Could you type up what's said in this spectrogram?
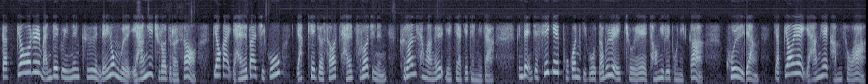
그러니까 뼈를 만들고 있는 그 내용물 양이 줄어들어서 뼈가 얇아지고 약해져서 잘 부러지는 그런 상황을 얘기하게 됩니다. 근데 이제 세계 보건기구 WHO의 정의를 보니까 골양 그러니까 뼈의 양의 감소와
